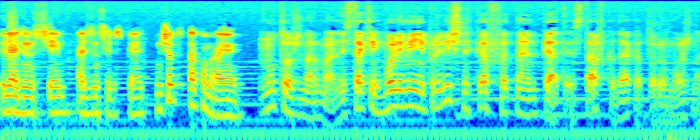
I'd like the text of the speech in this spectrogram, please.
Или 1.7, 1.75. Ну, что-то в таком районе. Ну, тоже нормально. Из таких более-менее приличных кафе, это, наверное, пятая ставка, да, которую можно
